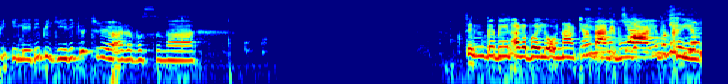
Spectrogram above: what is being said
bir ileri bir geri götürüyor arabasını. Senin bebeğin arabayla oynarken ben bir Buğra'ya bakayım.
